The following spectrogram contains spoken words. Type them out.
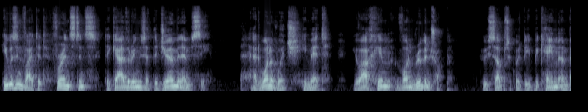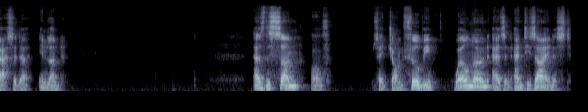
He was invited, for instance, to gatherings at the German embassy, at one of which he met Joachim von Ribbentrop, who subsequently became ambassador in London. As the son of St. John Philby, well known as an anti Zionist,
